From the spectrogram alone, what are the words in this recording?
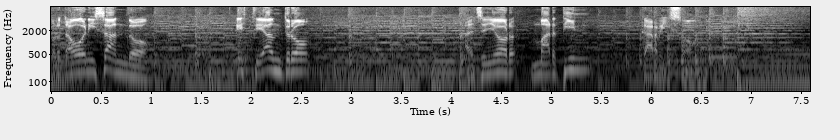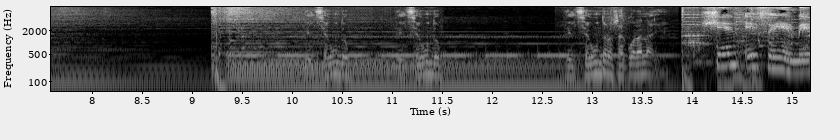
protagonizando este antro al señor Martín Carrizo. Segundo no se acuerda nadie. genfm.com.ar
